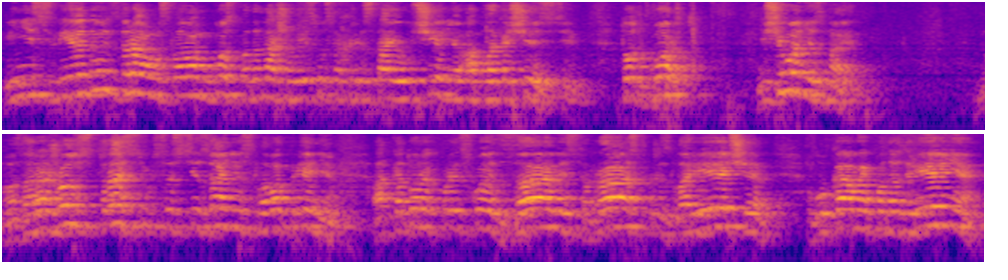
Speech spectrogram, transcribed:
и не следует здравым словам Господа нашего Иисуса Христа и учению о благочестии, тот горд, ничего не знает, но заражен страстью к состязанию словопрением, от которых происходит зависть, распри, злоречие, лукавое подозрение.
